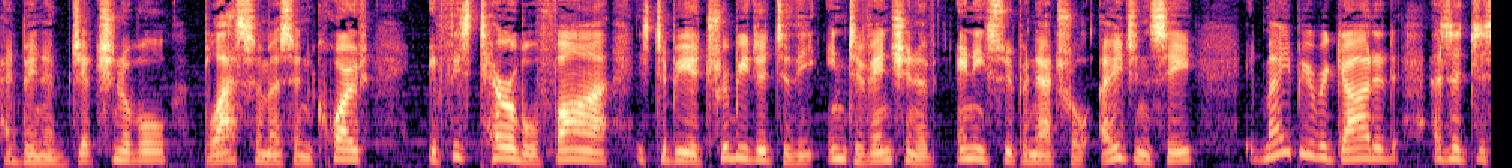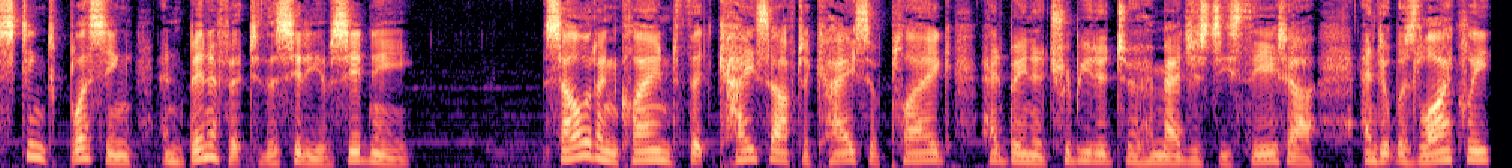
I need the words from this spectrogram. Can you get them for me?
had been objectionable, blasphemous, and, quote, if this terrible fire is to be attributed to the intervention of any supernatural agency, it may be regarded as a distinct blessing and benefit to the city of Sydney. Saladin claimed that case after case of plague had been attributed to Her Majesty's Theatre, and it was likely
